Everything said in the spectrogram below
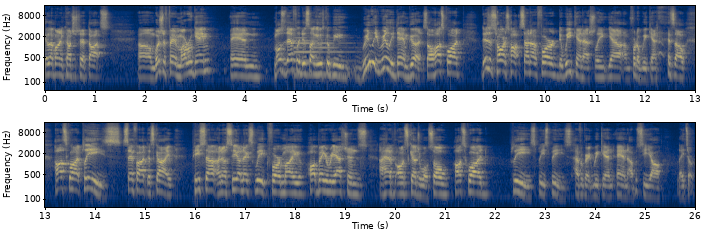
hit that button and comment your thoughts. Um, what's your favorite Marvel game? And most definitely, this like this could be really, really damn good. So HawkSquad. This is TaurusHawk sign up for the weekend actually. Yeah, I'm for the weekend. so HawkSquad, please safe out the sky. Peace out, and I'll see you next week for my hot banger reactions I have on schedule. So HawkSquad, please, please, please have a great weekend, and I will see y'all later.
